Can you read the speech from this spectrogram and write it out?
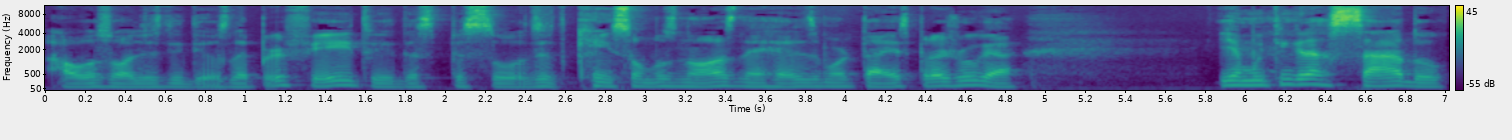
aos olhos de Deus ele é perfeito e das pessoas, quem somos nós, né, réis mortais para julgar. E é muito engraçado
